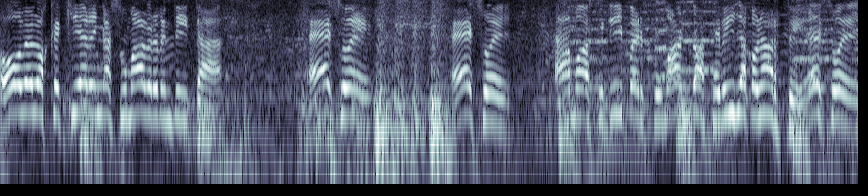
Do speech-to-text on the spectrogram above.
Ole los que quieren a su madre bendita. Eso es. Eso es. Vamos a seguir perfumando a Sevilla con arte. Eso es.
